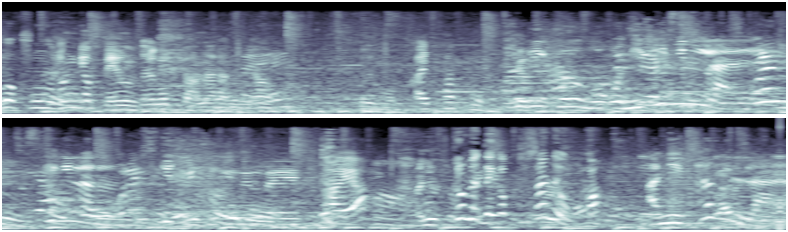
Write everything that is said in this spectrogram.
이거 국물이. 성격 매운 쌀국수 하나랑요. 그리고 까이파스 뭐 우리 그뭐 언니 생일날 생일날은 스케줄 있을 거고. 다야? 어. 아니요 저 그러면 내가 부산에 올까? 아니 평일날.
